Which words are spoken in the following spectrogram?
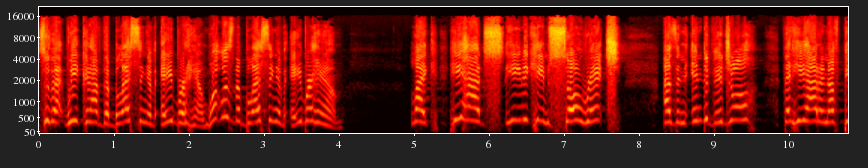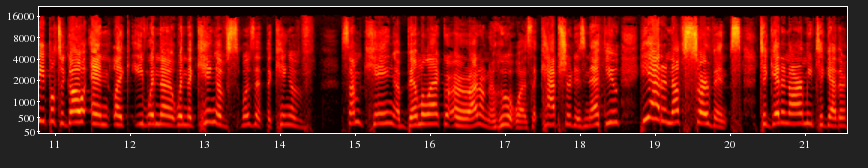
so that we could have the blessing of Abraham. What was the blessing of Abraham? Like he had he became so rich as an individual that he had enough people to go and like when the when the king of was it the king of some king Abimelech or, or, I don't know who it was that captured his nephew, he had enough servants to get an army together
